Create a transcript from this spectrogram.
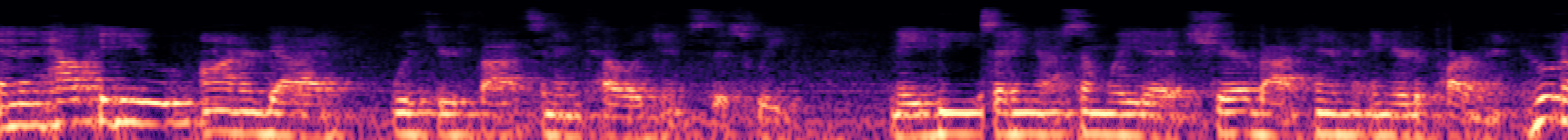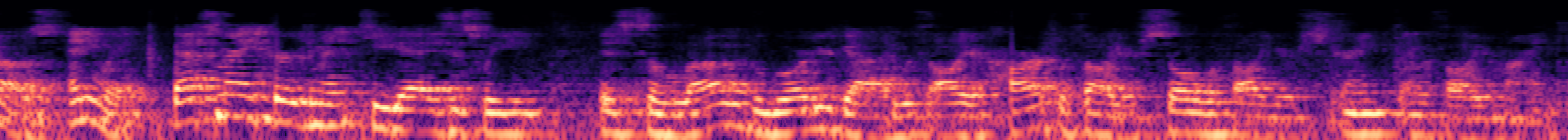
And then how could you honor God with your thoughts and intelligence this week? Maybe setting up some way to share about Him in your department. Who knows? Anyway, that's my encouragement to you guys this week is to love the Lord your God with all your heart, with all your soul, with all your strength, and with all your mind.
